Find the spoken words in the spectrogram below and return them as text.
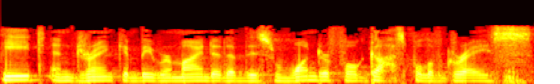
eat and drink and be reminded of this wonderful gospel of grace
